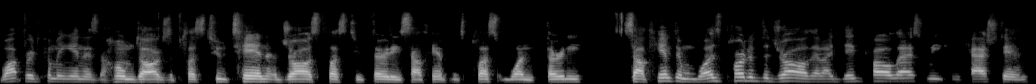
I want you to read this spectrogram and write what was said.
Watford coming in as the home dogs at plus 210. A draw is plus 230. Southampton's plus 130. Southampton was part of the draw that I did call last week and cashed in.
